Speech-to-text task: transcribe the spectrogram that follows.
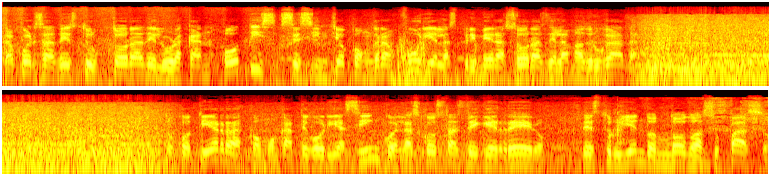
La fuerza destructora del huracán Otis se sintió con gran furia las primeras horas de la madrugada. Tocó tierra como categoría 5 en las costas de Guerrero, destruyendo todo a su paso.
